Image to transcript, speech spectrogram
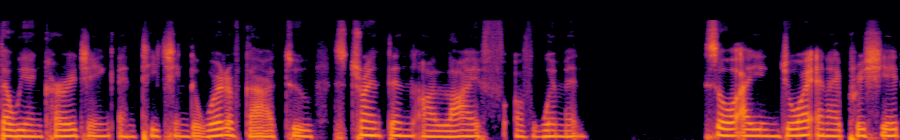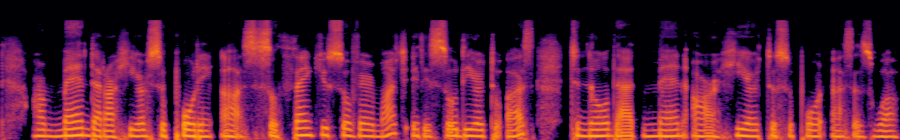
that we're encouraging and teaching the word of God to strengthen our life of women. So I enjoy and I appreciate our men that are here supporting us. So thank you so very much. It is so dear to us to know that men are here to support us as well.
